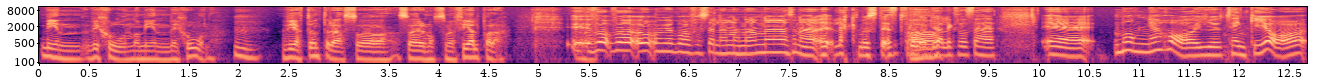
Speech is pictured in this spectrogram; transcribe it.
min vision och min mission? Mm. Vet du inte det så, så är det något som är fel på det. Uh, vad, vad, om jag bara får ställa en annan uh, sån här lackmustestfråga. Uh. Liksom så här. Eh, många har ju, tänker jag,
